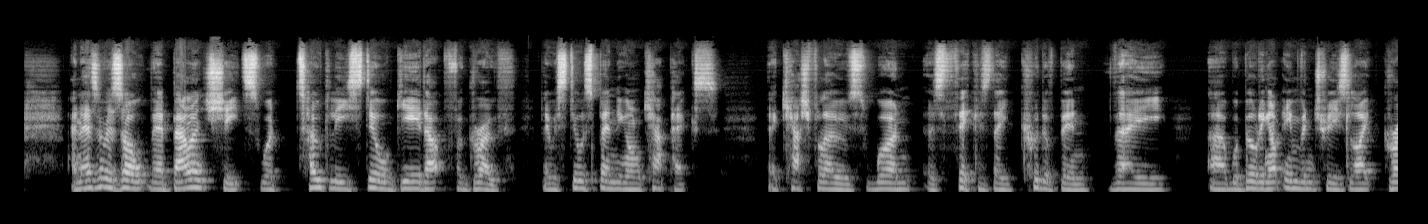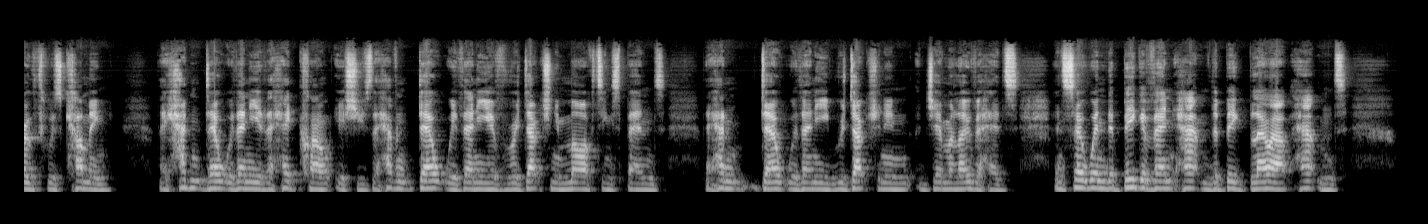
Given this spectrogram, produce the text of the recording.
And as a result, their balance sheets were totally still geared up for growth. They were still spending on capex. Their cash flows weren't as thick as they could have been. They uh, were building up inventories like growth was coming. They hadn't dealt with any of the headcount issues. They haven't dealt with any of reduction in marketing spend they hadn't dealt with any reduction in general overheads. And so when the big event happened, the big blowout happened,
